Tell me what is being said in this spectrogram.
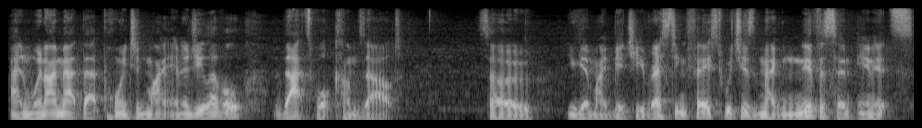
And when I'm at that point in my energy level, that's what comes out. So you get my bitchy resting face, which is magnificent in its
